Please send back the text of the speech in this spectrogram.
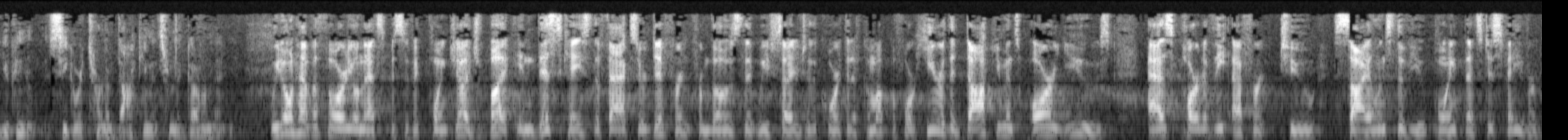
you can seek a return of documents from the government. We don't have authority on that specific point, Judge. But in this case, the facts are different from those that we've cited to the Court that have come up before. Here, the documents are used as part of the effort to silence the viewpoint that's disfavored.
